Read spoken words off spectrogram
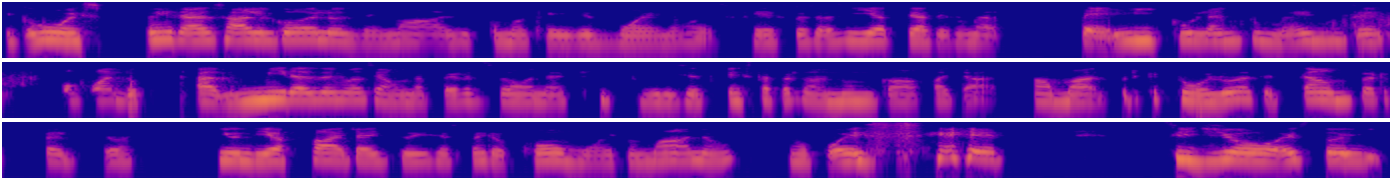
y como esperas algo de los demás, y como que dices, bueno, es que esto es así, ya te haces una película en tu mente, o cuando admiras demasiado a una persona que tú dices, esta persona nunca va a fallar, jamás, porque todo lo hace tan perfecto, y un día falla y tú dices, pero ¿cómo? Es humano, no puede ser. Si yo estoy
